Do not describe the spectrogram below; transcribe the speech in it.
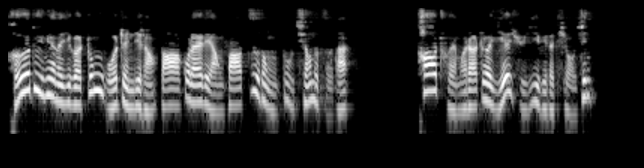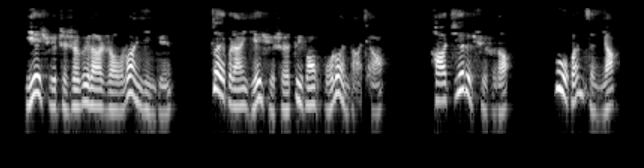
河对面的一个中国阵地上打过来两发自动步枪的子弹，他揣摩着这也许意味着挑衅，也许只是为了扰乱印军，再不然也许是对方胡乱打枪。他接着叙述道：“不管怎样，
